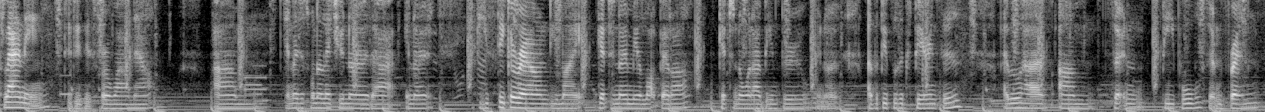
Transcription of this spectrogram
planning to do this for a while now. Um, and I just want to let you know that, you know, if you stick around, you might get to know me a lot better, get to know what I've been through, you know, other people's experiences. I will have um, certain people, certain friends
